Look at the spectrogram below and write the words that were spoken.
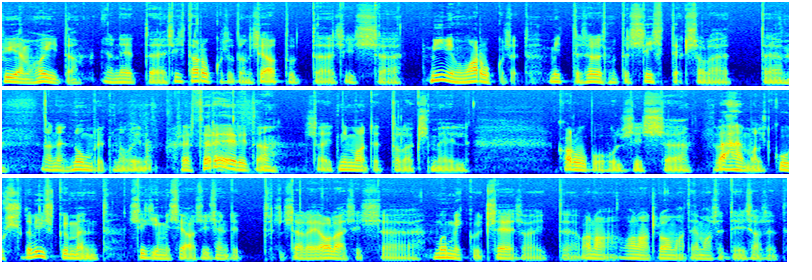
püüame hoida. Ja need äh, sihtarvukused on seatud siis miinimumarvukused, mitte selles mõttes siht, eks ole, et no need numbrid ma võin refereerida, said niimoodi, et oleks meil karu puhul siis vähemalt kuussada viiskümmend sigimisea sisendit, seal ei ole siis mõmmikuid sees, vaid vana, vanad loomad, emased ja isased.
